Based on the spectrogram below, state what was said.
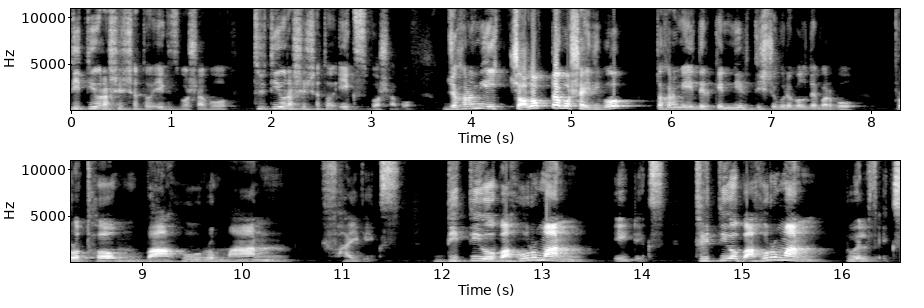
দ্বিতীয় রাশির সাথেও এক্স বসাবো, তৃতীয় রাশির সাথেও এক্স বসাবো। যখন আমি এই চলকটা বসাই দিব, তখন আমি এদেরকে নির্দিষ্ট করে বলতে পারব, প্রথম বাহুর মান ফাইভ এক্স দ্বিতীয় বাহুর মান এইট এক্স তৃতীয় বাহুর মান টুয়েলভ এক্স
